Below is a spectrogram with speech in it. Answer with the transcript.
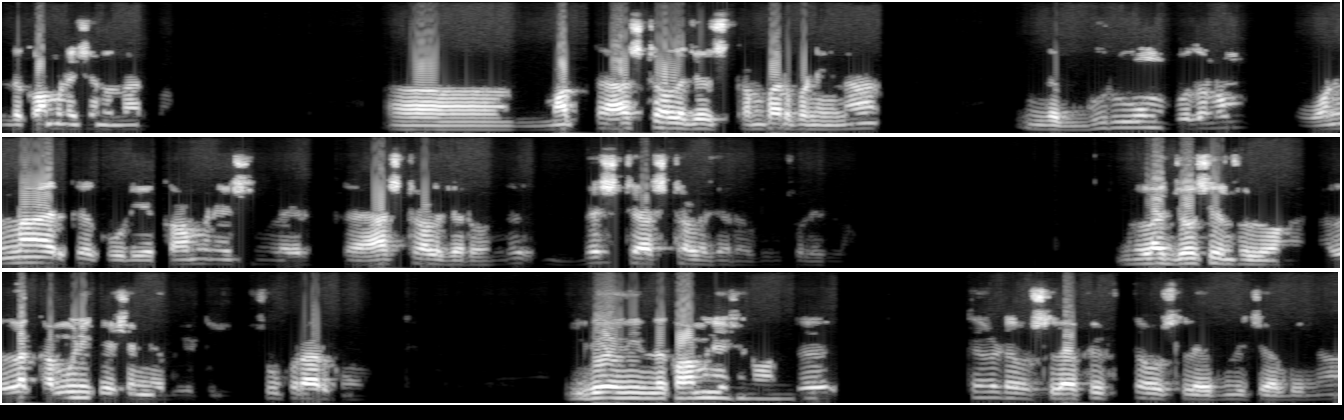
இந்த காம்பினேஷன் தான் இருப்பாங்க. மற்ற ஆஸ்ட்ராலஜர்ஸ் கம்பேர் பண்ணிங்கன்னா இந்த குருவும் புதனும் ஒன்றா இருக்கக்கூடிய காம்பினேஷன்ல இருக்க ஆஸ்ட்ராலஜர் வந்து பெஸ்ட் ஆஸ்ட்ராலஜர் அப்படின்னு சொல்லிடலாம். நல்லா ஜோசியம் சொல்லுவாங்க. நல்ல கம்யூனிகேஷன் எபிலிட்டி சூப்பரா இருக்கும். இதே இந்த காம்பினேஷன் வந்து தேர்ட் ஹவுஸ்ல ஃபிஃப்த் ஹவுஸ்ல இருந்துச்சு அப்படின்னா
